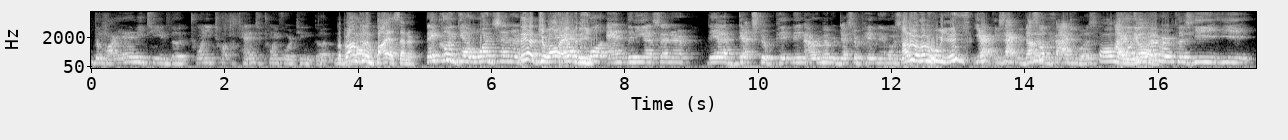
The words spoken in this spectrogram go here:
the Miami team, the 2010 to 2014. The LeBron couldn't buy a center. They couldn't get one center. They had Joel They had Anthony. Joel Anthony at center. They had Dexter Pittman. I remember Dexter Pittman was. I don't remember who he is. Yeah, exactly. That's how bad he was. Oh my god! I only God. remember him because he he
